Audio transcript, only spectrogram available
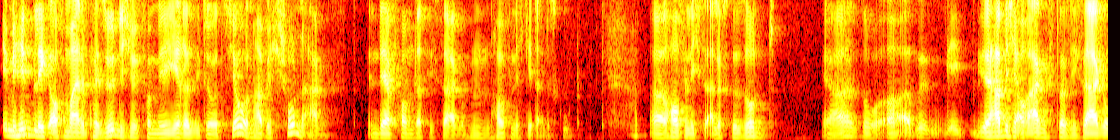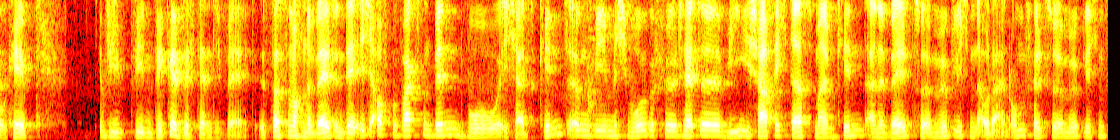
Im Hinblick auf meine persönliche familiäre Situation habe ich schon Angst. In der Form, dass ich sage, hm, hoffentlich geht alles gut. Äh, hoffentlich ist alles gesund. Ja, so. Äh, da habe ich auch Angst, dass ich sage, okay, wie, wie entwickelt sich denn die Welt? Ist das noch eine Welt, in der ich aufgewachsen bin, wo ich als Kind irgendwie mich wohlgefühlt hätte? Wie schaffe ich das, meinem Kind eine Welt zu ermöglichen oder ein Umfeld zu ermöglichen,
